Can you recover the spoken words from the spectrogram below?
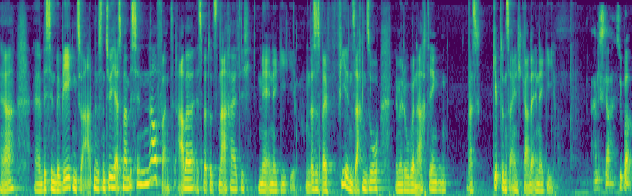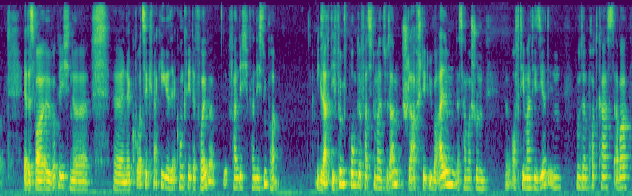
ja, ein bisschen bewegen, zu atmen, ist natürlich erstmal ein bisschen Aufwand, aber es wird uns nachhaltig mehr Energie geben. Und das ist bei vielen Sachen so, wenn wir darüber nachdenken, was gibt uns eigentlich gerade Energie. Alles klar, super. Ja, das war äh, wirklich eine, äh, eine kurze, knackige, sehr konkrete Folge. Fand ich, fand ich super. Wie gesagt, die fünf Punkte fasse ich nochmal zusammen. Schlaf steht über allem. Das haben wir schon äh, oft thematisiert in, unserem Podcast. Aber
